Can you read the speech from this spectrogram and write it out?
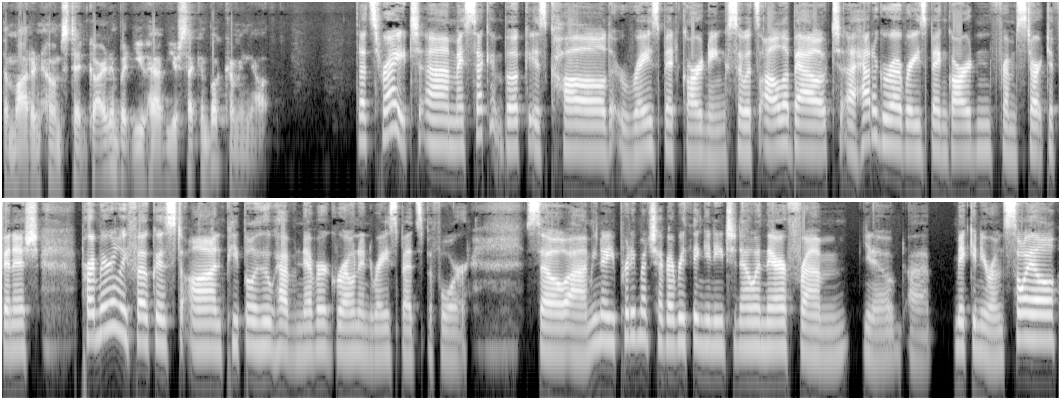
The Modern Homestead Garden, but you have your second book coming out. That's right. Uh, my second book is called Raised Bed Gardening. So it's all about uh, how to grow a raised bed garden from start to finish, primarily focused on people who have never grown in raised beds before. So, um, you know, you pretty much have everything you need to know in there from, you know, uh, making your own soil,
